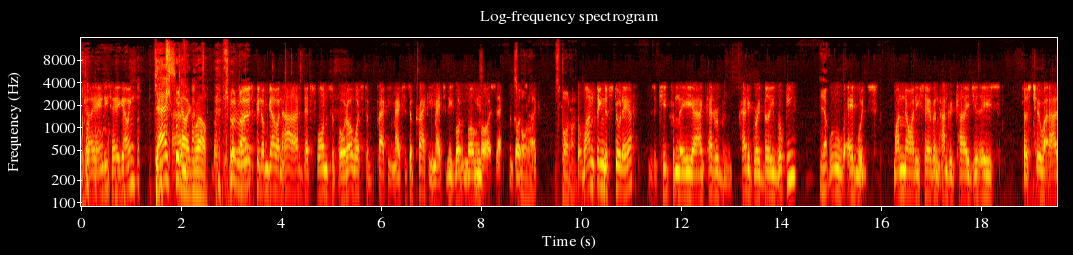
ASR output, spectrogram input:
G'day, Andy. How you going? Gaz going well. The Good, mate. first bit, I'm going hard. That Swan supporter. I watched the Pracky match. It's a Pracky match, and he's wanting long life, that, for God's Spot on. sake. Spot on. But one thing that stood out was a kid from the uh, category, category B rookie, yep. Will Edwards, 197, 100 kgs, does two, uh,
